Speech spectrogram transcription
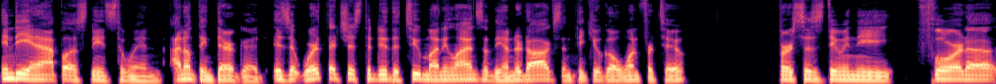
Indianapolis needs to win. I don't think they're good. Is it worth it just to do the two money lines of the underdogs and think you'll go one for two versus doing the Florida,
